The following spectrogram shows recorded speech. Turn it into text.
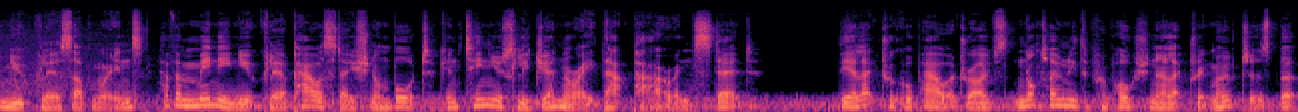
Nuclear submarines have a mini nuclear power station on board to continuously generate that power instead. The electrical power drives not only the propulsion electric motors, but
